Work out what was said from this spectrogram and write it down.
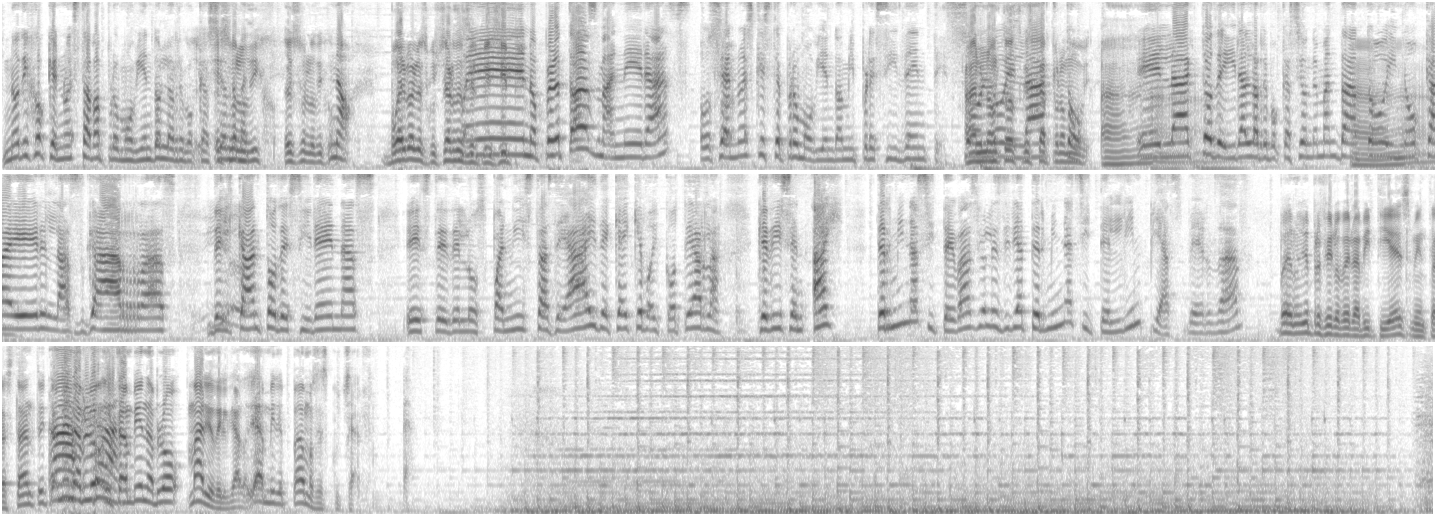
No dijo que no estaba promoviendo la revocación. Eso de lo dijo, eso lo dijo. No. Vuélvelo a escuchar desde el principio. Bueno, pero de todas maneras, o sea, no es que esté promoviendo a mi presidente, Ah, solo no, entonces el que está acto, promovi- Ah. el acto de ir a la revocación de mandato y Ah. no caer en las garras del canto de sirenas, este, de los panistas de ay, de que hay que boicotearla, que dicen, ay, termina si te vas, yo les diría, termina si te limpias, ¿verdad? Bueno, yo prefiero ver a BTS mientras tanto. Y también Ajá. habló, y también habló Mario Delgado. Ya, mire, vamos a escucharlo.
